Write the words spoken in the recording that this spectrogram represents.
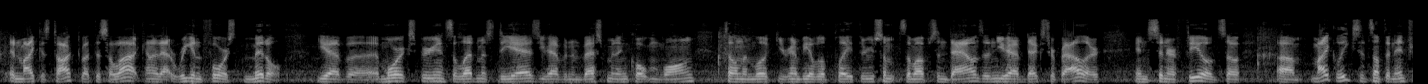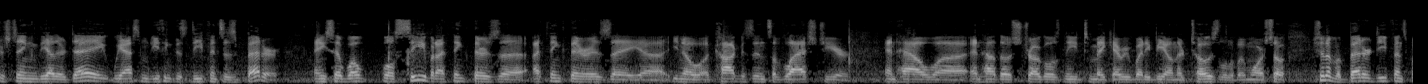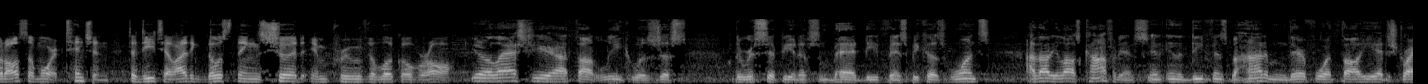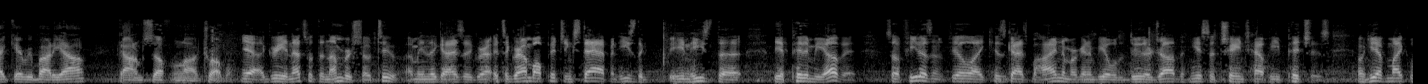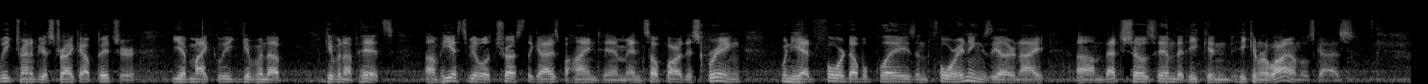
and Mike has talked about this a lot, kind of that reinforced middle. You have a more experienced Aledmys Diaz. You have an investment in Kolten Wong, telling them, look, you're going to be able to play through some some ups and downs. And then you have Dexter Fowler in center field. So um, Mike Leake said something interesting the other day. We asked him, do you think this defense is better? And he said, "Well, we'll see, but I think there's a, I think there is a, uh, you know, a cognizance of last year and how uh, and how those struggles need to make everybody be on their toes a little bit more. So should have a better defense, but also more attention to detail. I think those things should improve the look overall. You know, last year I thought Leake was just the recipient of some bad defense because once I thought he lost confidence in, in the defense behind him, and therefore thought he had to strike everybody out got himself in a lot of trouble. Yeah, I agree, and that's what the numbers show too. I mean, the guy's a it's a ground ball pitching staff, and he's the and he's the the epitome of it. So if he doesn't feel like his guys behind him are going to be able to do their job, then he has to change how he pitches. When you have Mike Leake trying to be a strikeout pitcher, you have Mike Leake giving up giving up hits. Um, he has to be able to trust the guys behind him. And so far this spring, when he had four double plays and four innings the other night, um, that shows him that he can he can rely on those guys.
